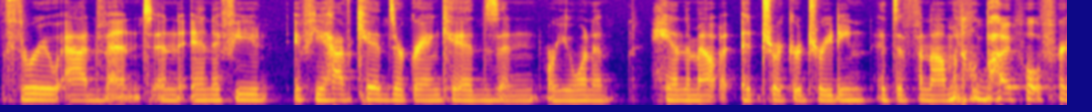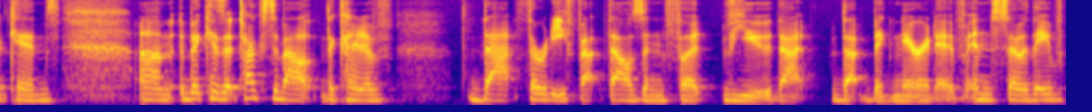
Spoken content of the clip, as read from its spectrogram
through Advent, and and if you if you have kids or grandkids and or you want to hand them out at trick or treating, it's a phenomenal Bible for kids um, because it talks about the kind of that 30,000 foot view, that that big narrative. And so they've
